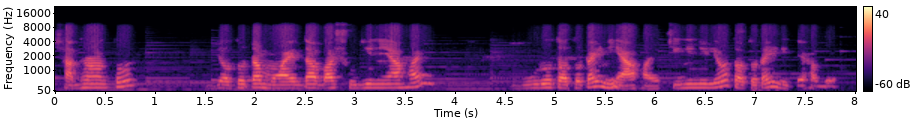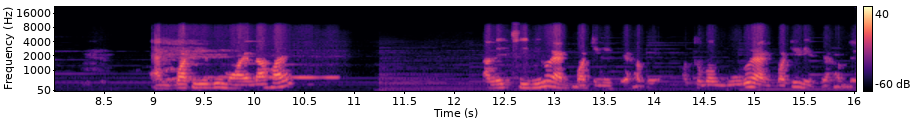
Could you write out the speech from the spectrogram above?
সাধারণত যতটা ময়দা বা সুজি নেওয়া হয়, গুঁড়ো ততটাই নেওয়া হয়। চিনি নিলেও ততটাই নিতে হবে। এক বাটি যদি ময়দা হয়, তাহলে চিনিও এক বাটি নিতে হবে অথবা গুঁড়ো এক বাটি নিতে হবে।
